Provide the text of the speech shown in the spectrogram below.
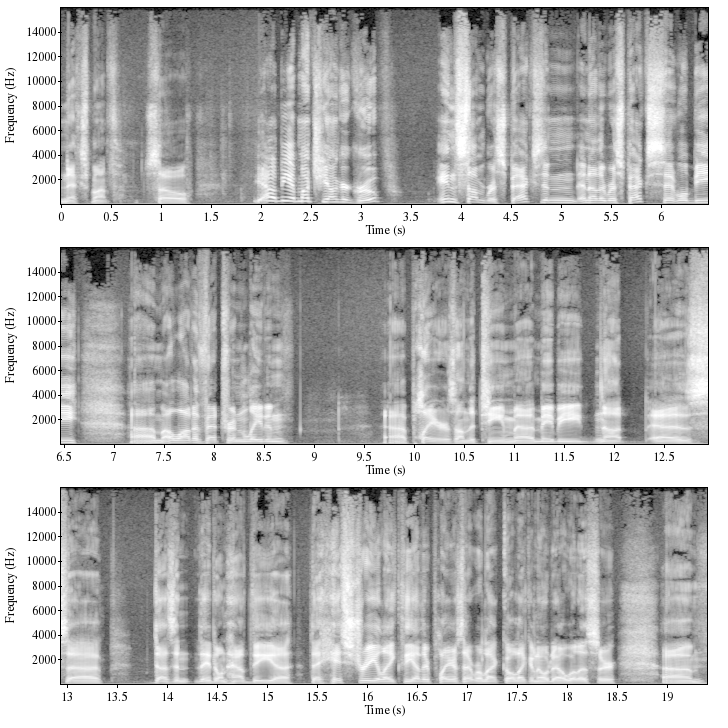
next month. So, yeah, it'll be a much younger group in some respects, and in other respects, it will be um, a lot of veteran laden uh, players on the team. Uh, maybe not as uh, doesn't they don't have the uh, the history like the other players that were let go, like an Odell Willis or um,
